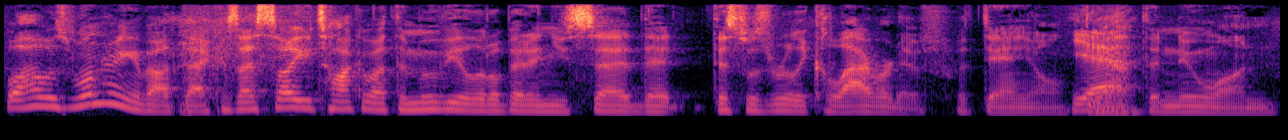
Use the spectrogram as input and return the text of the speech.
Well, I was wondering about that because I saw you talk about the movie a little bit, and you said that this was really collaborative with Daniel. Yeah. the new one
